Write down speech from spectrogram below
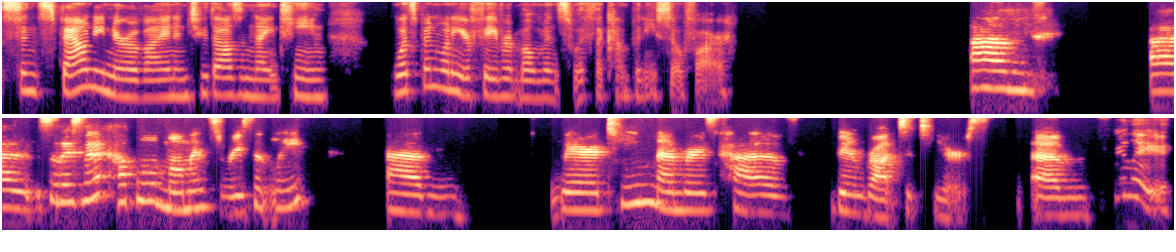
since founding Neurovine in 2019, what's been one of your favorite moments with the company so far? Um, uh, so there's been a couple of moments recently um, where team members have been brought to tears. Um, really?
